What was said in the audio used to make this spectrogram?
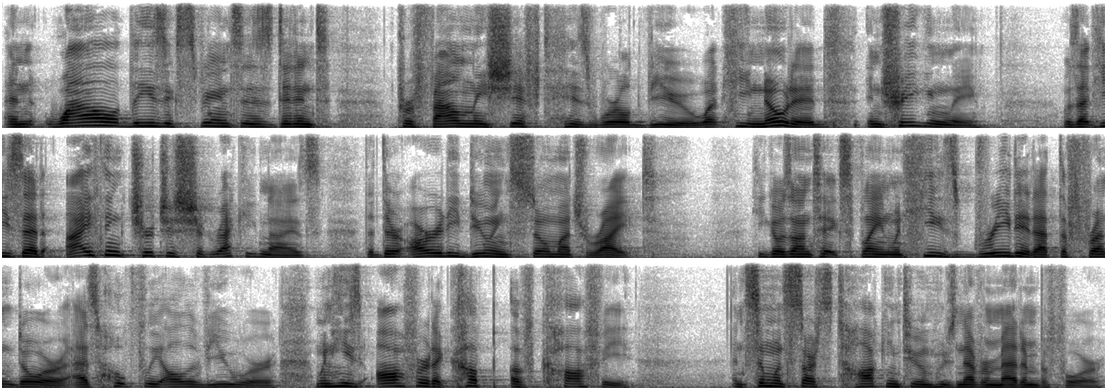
And while these experiences didn't profoundly shift his worldview, what he noted, intriguingly, was that he said, I think churches should recognize that they're already doing so much right he goes on to explain when he's greeted at the front door, as hopefully all of you were, when he's offered a cup of coffee and someone starts talking to him who's never met him before,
